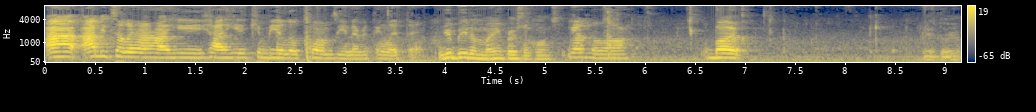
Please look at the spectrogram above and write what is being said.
I I be telling her how he how he can be a little clumsy and everything like that. You be the main person close. That's a lie. But It's good.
